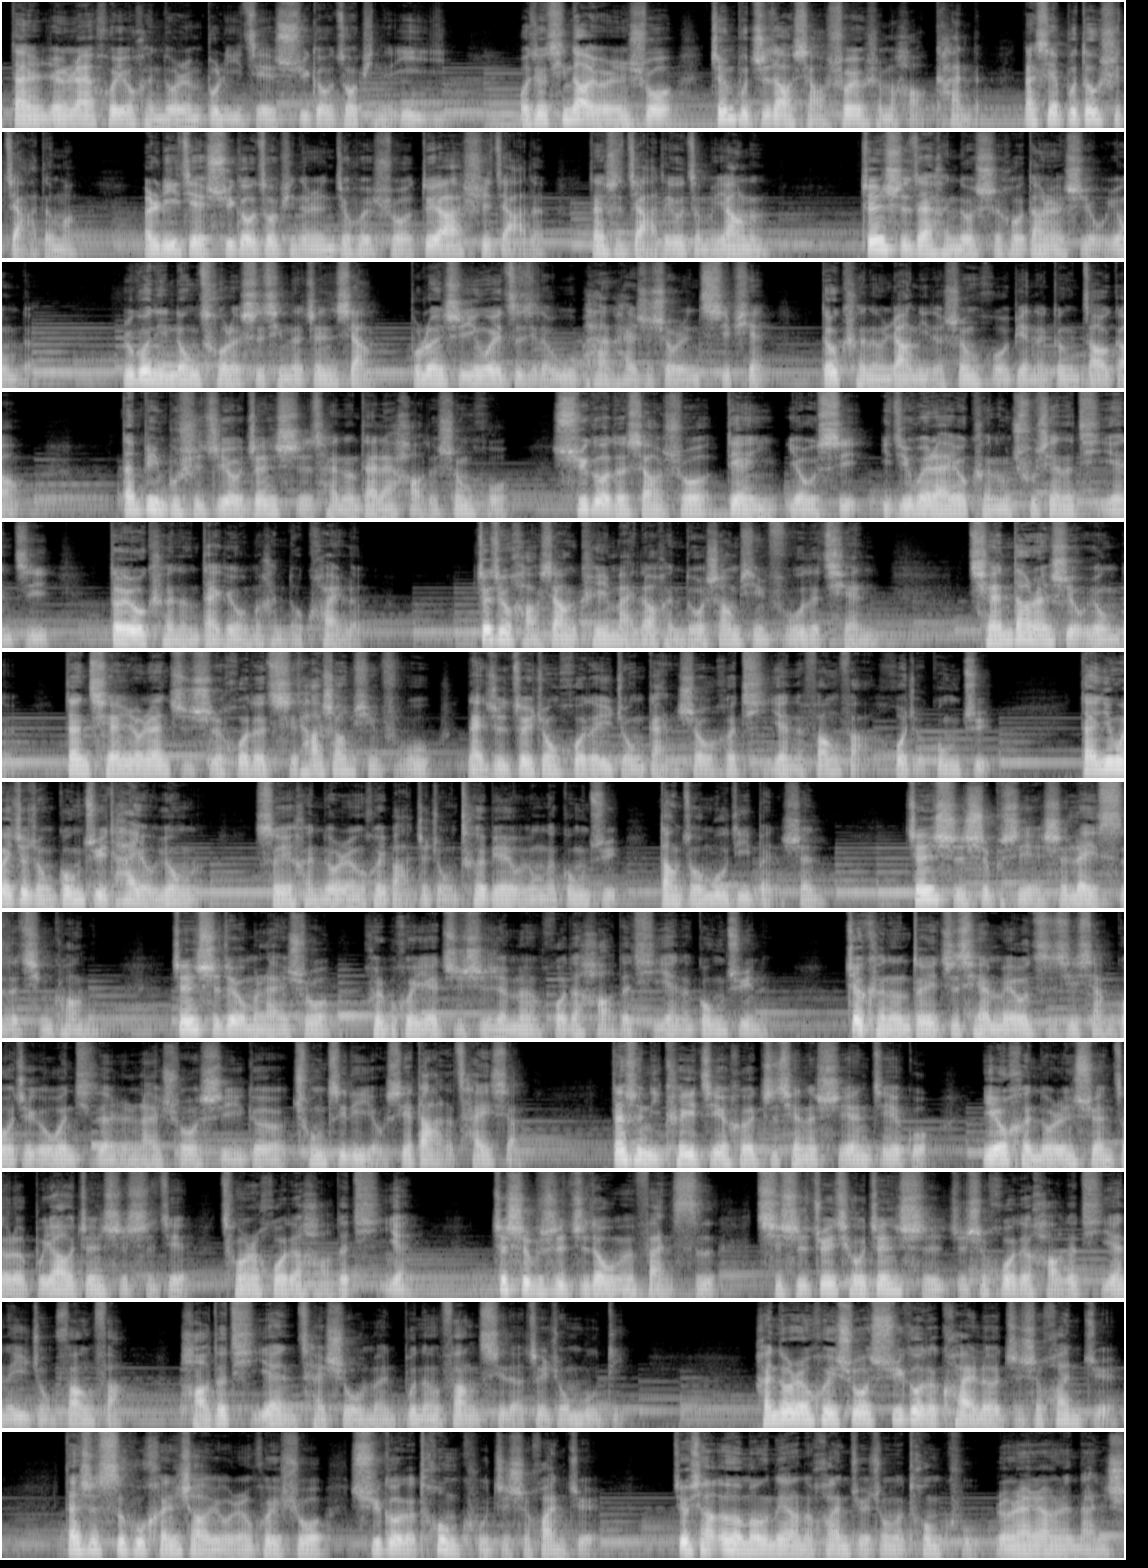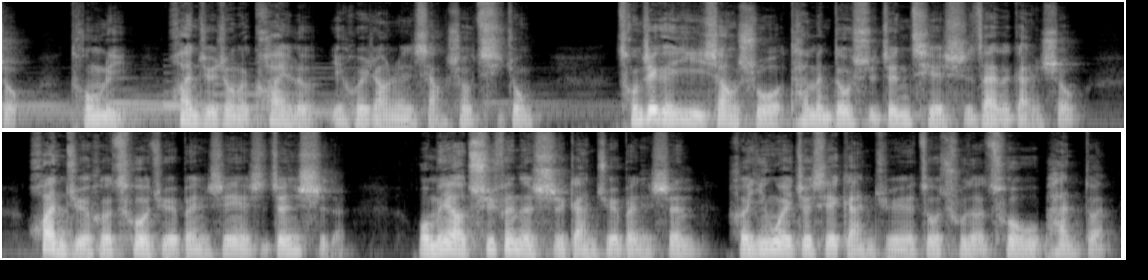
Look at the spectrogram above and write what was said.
但仍然会有很多人不理解虚构作品的意义。我就听到有人说：“真不知道小说有什么好看的，那些不都是假的吗？”而理解虚构作品的人就会说：“对啊，是假的，但是假的又怎么样呢？真实在很多时候当然是有用的。如果你弄错了事情的真相，不论是因为自己的误判还是受人欺骗，都可能让你的生活变得更糟糕。”但并不是只有真实才能带来好的生活，虚构的小说、电影、游戏以及未来有可能出现的体验机，都有可能带给我们很多快乐。这就好像可以买到很多商品服务的钱，钱当然是有用的，但钱仍然只是获得其他商品服务乃至最终获得一种感受和体验的方法或者工具。但因为这种工具太有用了，所以很多人会把这种特别有用的工具当作目的本身。真实是不是也是类似的情况呢？真实对我们来说，会不会也只是人们获得好的体验的工具呢？这可能对之前没有仔细想过这个问题的人来说，是一个冲击力有些大的猜想。但是你可以结合之前的实验结果，也有很多人选择了不要真实世界，从而获得好的体验。这是不是值得我们反思？其实追求真实只是获得好的体验的一种方法，好的体验才是我们不能放弃的最终目的。很多人会说，虚构的快乐只是幻觉。但是似乎很少有人会说虚构的痛苦只是幻觉，就像噩梦那样的幻觉中的痛苦仍然让人难受。同理，幻觉中的快乐也会让人享受其中。从这个意义上说，他们都是真切实在的感受。幻觉和错觉本身也是真实的。我们要区分的是感觉本身和因为这些感觉做出的错误判断。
